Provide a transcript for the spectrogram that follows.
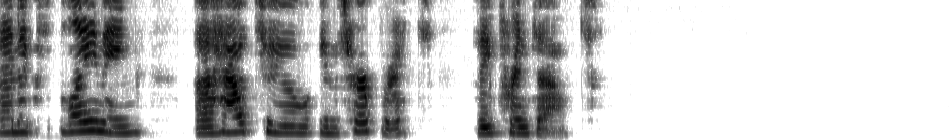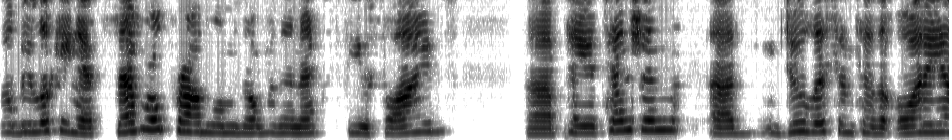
and explaining uh, how to interpret the printout. We'll be looking at several problems over the next few slides. Uh, pay attention, uh, do listen to the audio.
